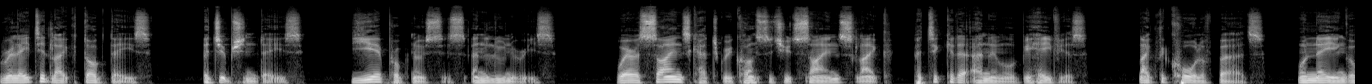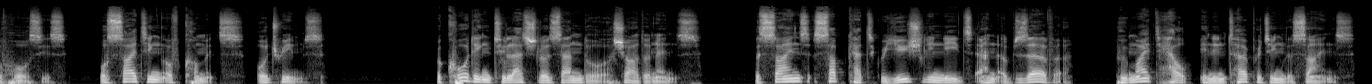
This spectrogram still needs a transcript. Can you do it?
related like dog days, Egyptian days, year prognosis, and lunaries, whereas signs category constitutes signs like particular animal behaviors, like the call of birds, or neighing of horses, or sighting of comets, or dreams. According to Laszlo Sándor Chardonnens, the signs subcategory usually needs an observer who might help in interpreting the signs,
